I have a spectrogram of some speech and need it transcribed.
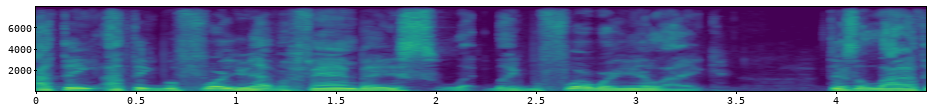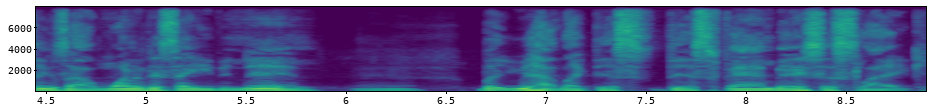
I think I think before you have a fan base like, like before where you're like, there's a lot of things I wanted to say even then, but you have like this this fan base that's like,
